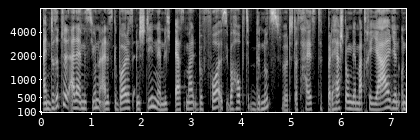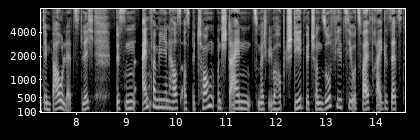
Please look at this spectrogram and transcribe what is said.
Ein Drittel aller Emissionen eines Gebäudes entstehen nämlich erstmal, bevor es überhaupt benutzt wird. Das heißt, bei der Herstellung der Materialien und dem Bau letztlich. Bis ein Einfamilienhaus aus Beton und Steinen zum Beispiel überhaupt steht, wird schon so viel CO2 freigesetzt,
